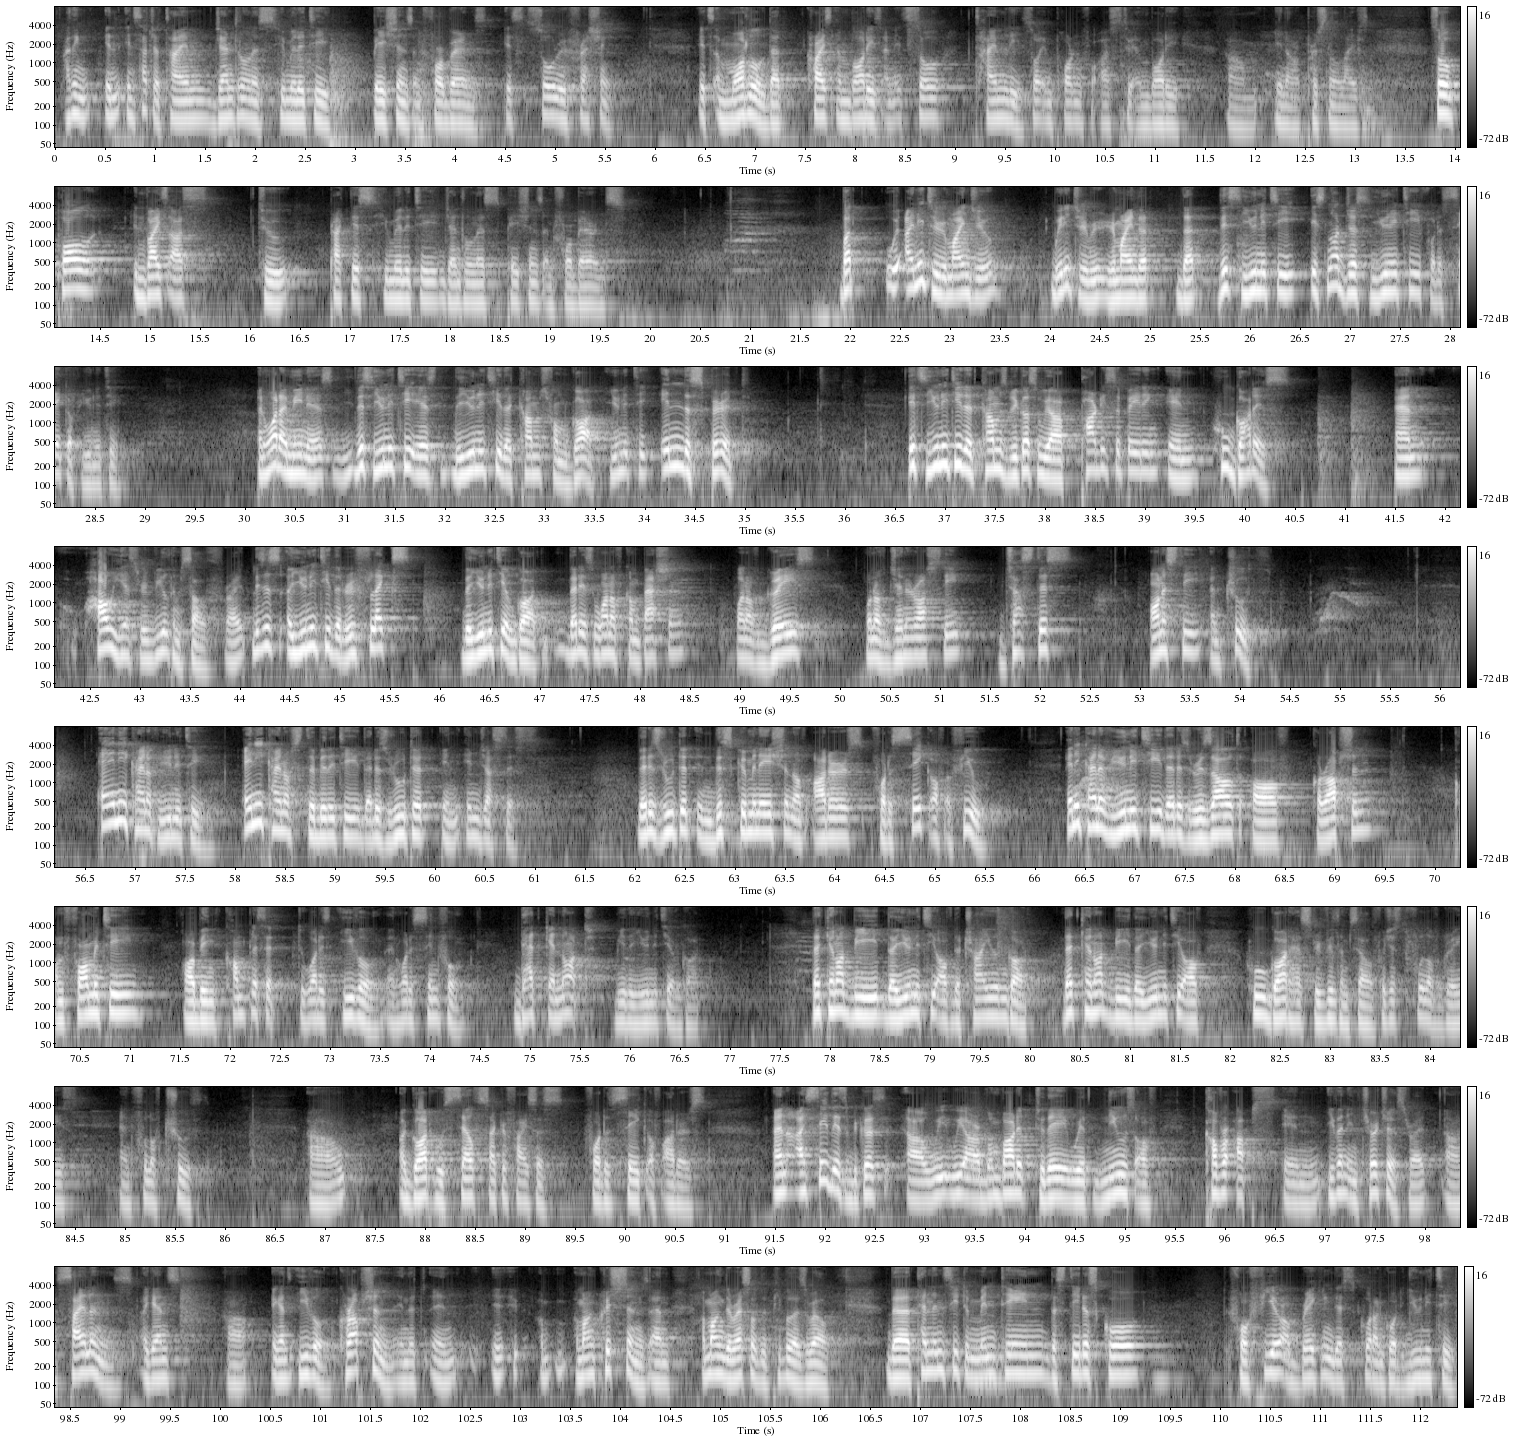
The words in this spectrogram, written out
I think in, in such a time, gentleness, humility, patience, and forbearance is so refreshing. It's a model that Christ embodies, and it's so timely, so important for us to embody um, in our personal lives. So, Paul invites us to practice humility, gentleness, patience, and forbearance. But I need to remind you, we need to be reminded that this unity is not just unity for the sake of unity. And what I mean is, this unity is the unity that comes from God, unity in the Spirit. It's unity that comes because we are participating in who God is and how He has revealed Himself, right? This is a unity that reflects the unity of God. That is one of compassion, one of grace, one of generosity, justice, honesty, and truth. Any kind of unity, any kind of stability that is rooted in injustice, that is rooted in discrimination of others for the sake of a few, any kind of unity that is a result of corruption, conformity, or being complicit to what is evil and what is sinful. That cannot be the unity of God. That cannot be the unity of the triune God. That cannot be the unity of who God has revealed Himself, which is full of grace and full of truth. Uh, a God who self sacrifices for the sake of others. And I say this because uh, we, we are bombarded today with news of cover ups in even in churches, right? Uh, silence against, uh, against evil, corruption in the, in, Um, among Christians and among the rest of the people as well. The tendency to maintain the status quo for fear of breaking this quote unquote unity.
